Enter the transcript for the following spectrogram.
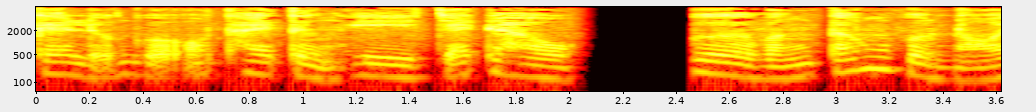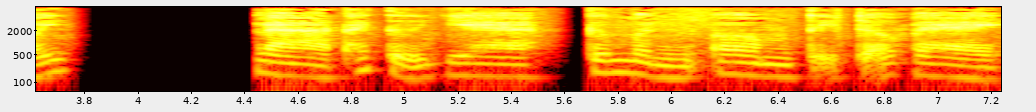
cây lưỡng gỗ thay Thường hy trái đầu, vừa vẫn tống vừa nổi. Là thái tử già tự mình ôm tỷ trở về,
